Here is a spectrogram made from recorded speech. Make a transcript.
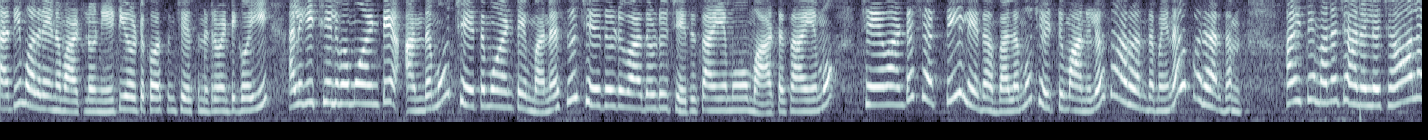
నది మొదలైన వాటిలో నీటి ఓటు కోసం చేసినటువంటి గొయ్యి అలాగే చిలువము అంటే అందము చేతము అంటే మనసు చేదోడు వాదోడు చేతి సాయము మాట సాయము చేవ అంటే శక్తి లేదా బలము చెట్టు మానులో సారవంతమైన పదార్థం. అయితే మన ఛానల్లో చాలా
